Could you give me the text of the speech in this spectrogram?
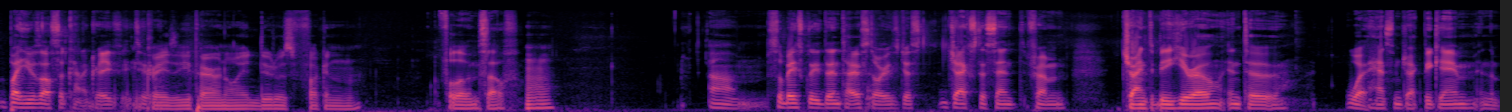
But he was also kind of crazy too, crazy, paranoid dude was fucking. full of himself. Mhm. Um, so basically, the entire story is just Jack's descent from trying to be a hero into what Handsome Jack became in the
